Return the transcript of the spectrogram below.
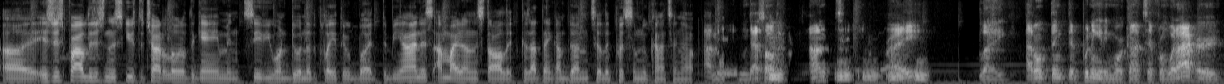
uh, it's just probably just an excuse to try to load up the game and see if you want to do another playthrough. But to be honest, I might uninstall it because I think I'm done until it puts some new content out. I mean, that's all mm. the content, mm, mm, right? Like, I don't think they're putting any more content. From what I heard,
